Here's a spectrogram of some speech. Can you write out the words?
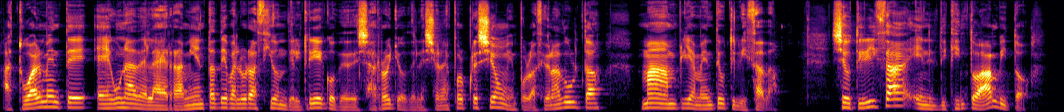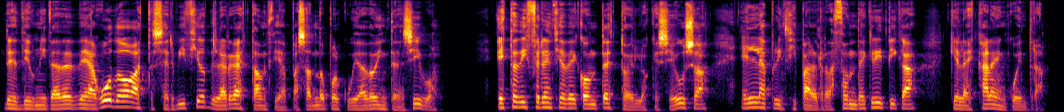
Actualmente es una de las herramientas de valoración del riesgo de desarrollo de lesiones por presión en población adulta más ampliamente utilizada. Se utiliza en distintos ámbitos, desde unidades de agudo hasta servicios de larga estancia, pasando por cuidados intensivos. Esta diferencia de contextos en los que se usa es la principal razón de crítica que la escala encuentra,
